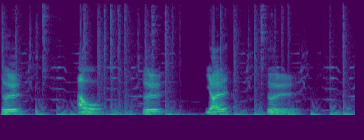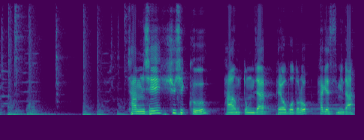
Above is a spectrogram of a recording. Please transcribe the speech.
둘 아홉 둘열 둘. 잠시 휴식 후 다음 동작 배워보도록 하겠습니다.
